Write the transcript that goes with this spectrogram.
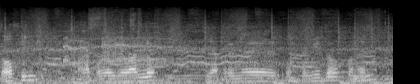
dócil para poder llevarlo y aprender un poquito con él.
